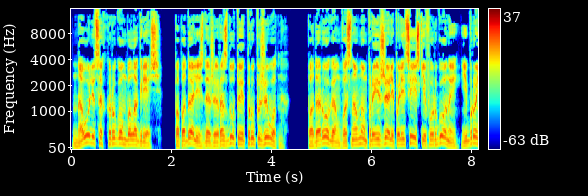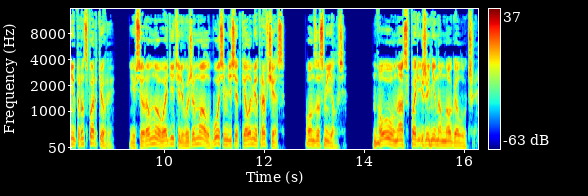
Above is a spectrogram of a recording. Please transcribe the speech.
На улицах кругом была грязь, попадались даже раздутые трупы животных. По дорогам в основном проезжали полицейские фургоны и бронетранспортеры, и все равно водитель выжимал 80 км в час. Он засмеялся. «Но у нас в Париже не намного лучше».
